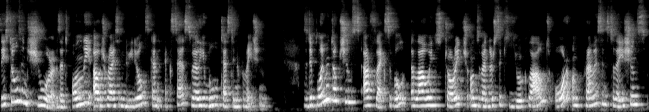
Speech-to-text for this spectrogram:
these tools ensure that only authorized individuals can access valuable testing information. The deployment options are flexible, allowing storage on the vendor's secure cloud or on-premise installations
